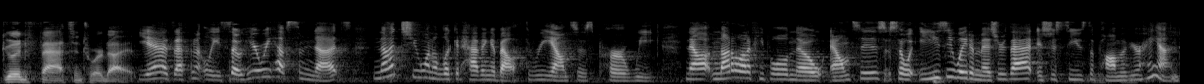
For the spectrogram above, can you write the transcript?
good fats into our diet. Yeah, definitely. So here we have some nuts. Nuts, you want to look at having about three ounces per week. Now, not a lot of people know ounces, so an easy way to measure that is just to use the palm of your hand.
